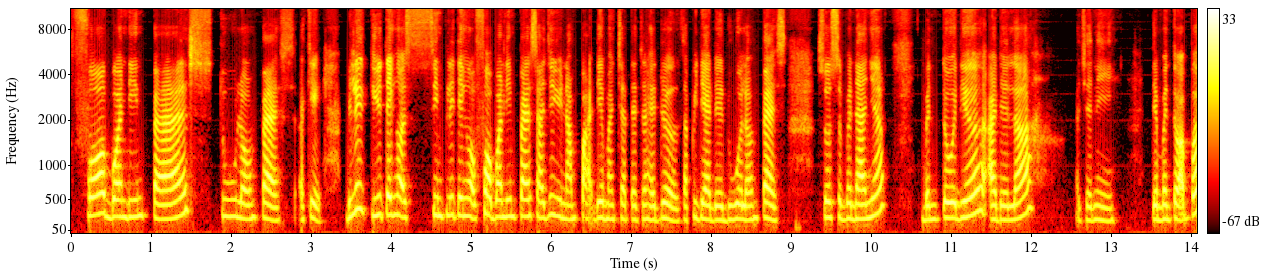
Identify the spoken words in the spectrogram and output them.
four bonding pairs, two long pairs. Okay. Bila you tengok, simply tengok four bonding pairs saja, you nampak dia macam tetrahedral. Tapi dia ada dua long pairs. So sebenarnya bentuk dia adalah macam ni. Dia bentuk apa?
